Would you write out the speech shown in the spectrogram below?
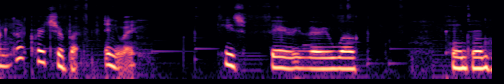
I'm not quite sure, but anyway, he's very, very well painted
